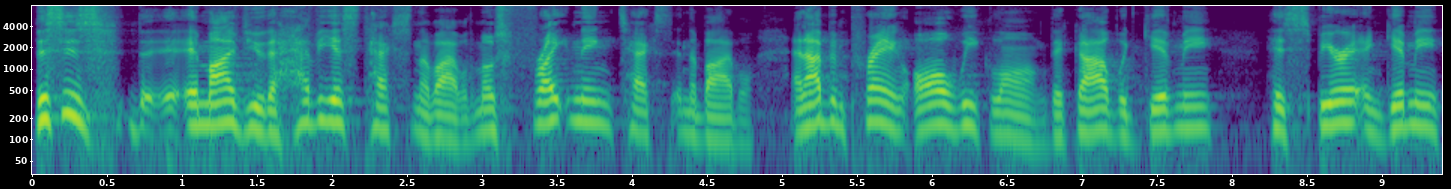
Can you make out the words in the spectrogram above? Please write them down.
This is, in my view, the heaviest text in the Bible, the most frightening text in the Bible. And I've been praying all week long that God would give me his spirit and give me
